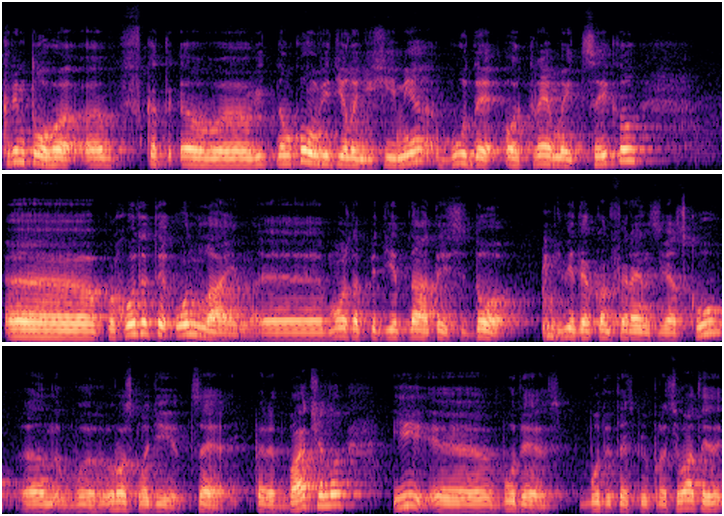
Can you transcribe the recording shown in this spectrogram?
Крім того, е, в кат- е, в науковому відділенні хімія буде окремий цикл е, проходити онлайн. Е, Можна під'єднатись до відеоконференц-зв'язку. Е, В розкладі це передбачено. І е, буде, будете співпрацювати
